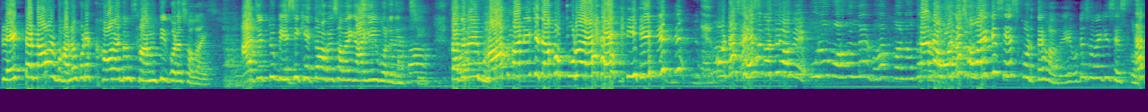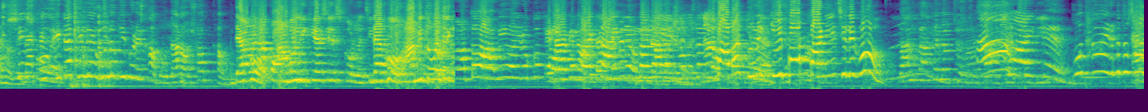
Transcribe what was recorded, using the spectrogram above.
প্লেটটা নাও আর ভালো করে খাও একদম শান্তি করে সবাই। আজ একটু বেশি খেতে হবে সবাইকে আগেই বলে দিচ্ছি। তাদের আমি ভাত বানিয়েছি দেখো পুরো একই। ওটা শেষ করতে হবে। পুরো মহল্লার ভাত বানাবো না না ওটা সবাইকে শেষ করতে হবে ওটা সবাইকে শেষ করতে হবে। এটা খেলে এগুলো কি করে খাব? দাঁড়াও সব খাব। দেখো আমি শেষ করবে দেখো আমি তোমাদের অত আমি ওই রকম এটা আগে না, এটা আগে না, ওটা আগে না। বাবা তুমি কি কম বানিয়েছিলে গো ডাল না খেলেও চলবে কোথায় এগুলো তো সব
